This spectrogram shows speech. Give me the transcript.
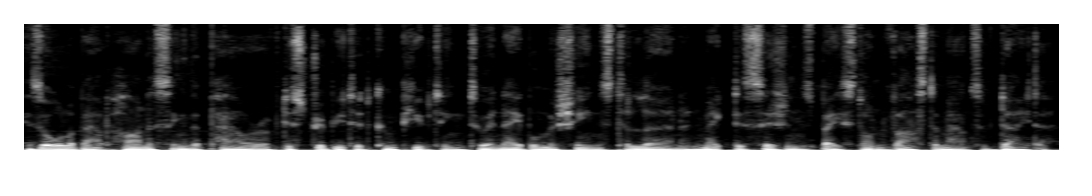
is all about harnessing the power of distributed computing to enable machines to learn and make decisions based on vast amounts of data.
